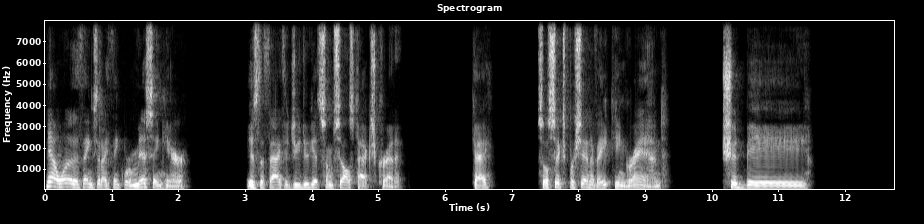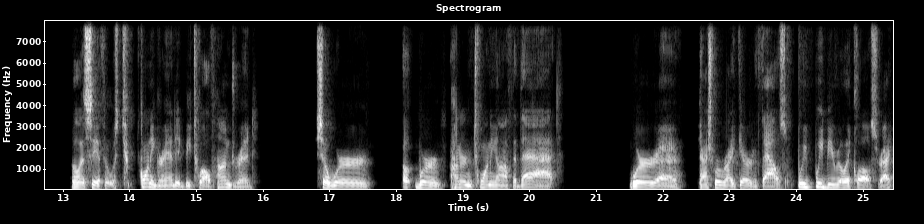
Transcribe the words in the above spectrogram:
Now, one of the things that I think we're missing here is the fact that you do get some sales tax credit. Okay. So 6% of 18 grand should be, well, let's see, if it was 20 grand, it'd be 1200. So we're, uh, we're 120 off of that. We're, uh, gosh, we're right there at a thousand. We, we'd be really close, right?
